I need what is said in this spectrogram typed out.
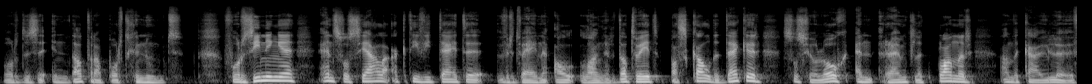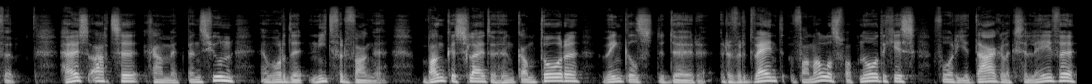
worden ze in dat rapport genoemd. Voorzieningen en sociale activiteiten verdwijnen al langer. Dat weet Pascal de Dekker, socioloog en ruimtelijk planner aan de KU Leuven. Huisartsen gaan met pensioen en worden niet vervangen. Banken sluiten hun kantoren, winkels de deuren. Er verdwijnt van alles wat nodig is voor je dagelijkse leven,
